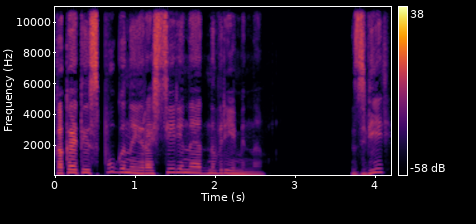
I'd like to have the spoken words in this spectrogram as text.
какая-то испуганная и растерянная одновременно. Зверь,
